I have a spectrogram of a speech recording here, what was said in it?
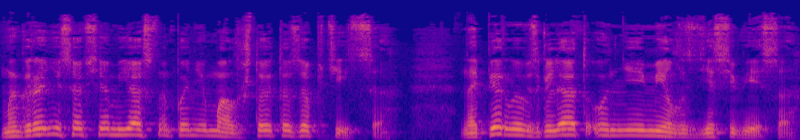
Мегре не совсем ясно понимал, что это за птица. На первый взгляд он не имел здесь веса.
